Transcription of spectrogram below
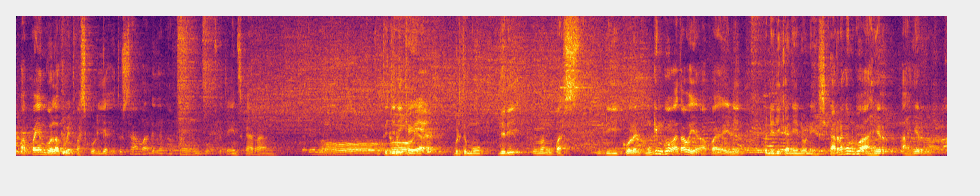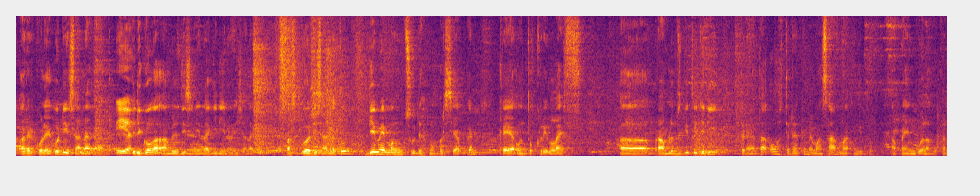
apa yang gue lakuin pas kuliah itu sama dengan apa yang gue kerjain sekarang. Oh itu jadi oh, kayak iya. bertemu jadi memang pas di kuliah mungkin gue nggak tahu ya apa ini pendidikan di Indonesia karena kan gue akhir akhir akhir kuliah gue di sana kan. Iya. jadi gue nggak ambil di sini lagi di Indonesia lagi. Pas gue di sana tuh dia memang sudah mempersiapkan kayak untuk real life uh, problems gitu. Jadi ternyata oh ternyata memang sama gitu. Apa yang gue lakukan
